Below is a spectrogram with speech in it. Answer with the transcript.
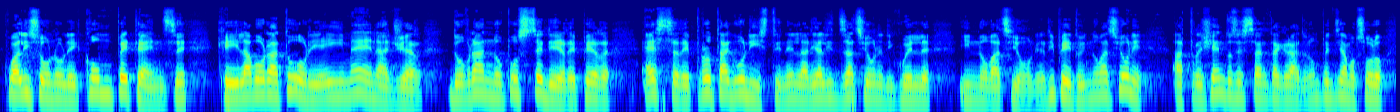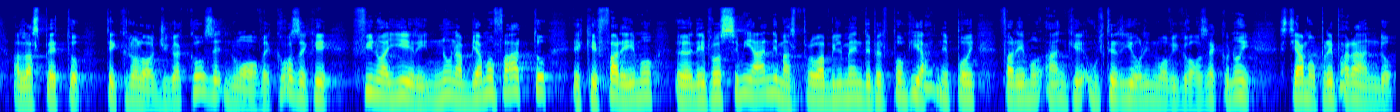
quali sono le competenze che i lavoratori e i manager dovranno possedere per essere protagonisti nella realizzazione di quelle innovazioni. Ripeto, innovazioni a 360 gradi, non pensiamo solo all'aspetto tecnologico, a cose nuove, cose che fino a ieri non abbiamo fatto e che faremo eh, nei prossimi anni, ma probabilmente per pochi anni e poi faremo anche ulteriori nuove cose. Ecco, noi stiamo preparando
